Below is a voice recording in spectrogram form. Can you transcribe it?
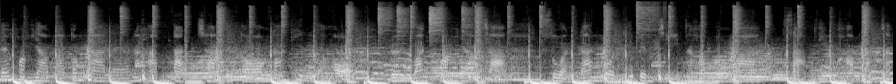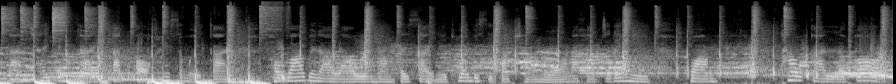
ได้ความยาวตามต้องการแล้วนะครับ ตัดชามใบตองด้านที่เหลือออก โดยวัดความยาวจากส่วนด้านบนที่เป็นจีบนะครับลงมา 3 นิ้วครับ หลังจากนั้นใช้กรรไกรตัดออกให้เสมอกัน เพราะว่าเวลาเรานำไปใส่ในถ้วยใบสีปากชามแล้วนะครับ จะได้มีความเท่ากันแล้วก็ส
